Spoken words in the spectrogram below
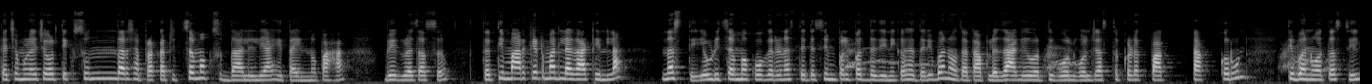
त्याच्यामुळे याच्यावरती एक सुंदर अशा प्रकारची चमकसुद्धा आलेली आहे ताईंनो पहा. वेगळंच असं. तर ती मार्केटमधल्या गाठींना नसते. एवढी चमक वगैरे नसते. ते सिंपल पद्धतीने कसं तरी बनवतात. आपलं जागेवरती गोल गोल जास्त कडक पाक टाक करून ते बनवत असतील.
